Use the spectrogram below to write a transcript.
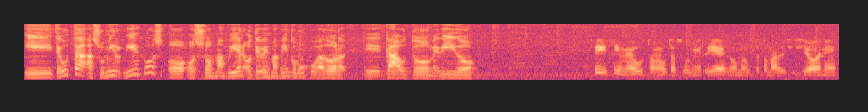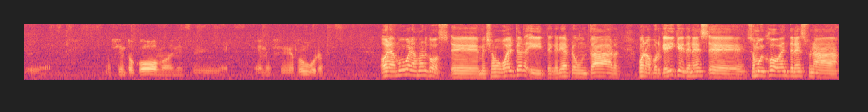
¿Y te gusta asumir riesgos o, o sos más bien, o te ves más bien como un jugador eh, cauto, medido? Sí, sí, me gusta, me gusta asumir riesgos, me gusta tomar decisiones, eh, me siento cómodo en ese, en ese rubro. Hola, muy buenas Marcos. Eh, me llamo Walter y te quería preguntar, bueno, porque vi que tenés, eh, sos muy joven, tenés una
